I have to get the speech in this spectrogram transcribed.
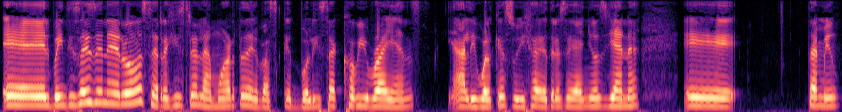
El 26 de enero se registra la muerte del basquetbolista Kobe Bryant, al igual que su hija de 13 años, Yana. Eh, también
